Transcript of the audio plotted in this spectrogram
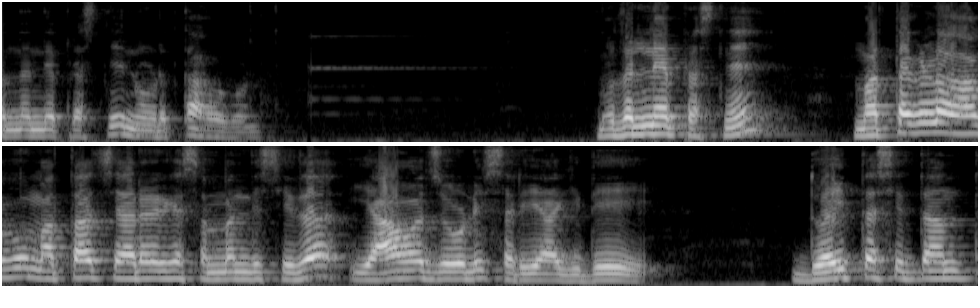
ಒಂದೊಂದೇ ಪ್ರಶ್ನೆ ನೋಡುತ್ತಾ ಹೋಗೋಣ. ಮೊದಲನೇ ಪ್ರಶ್ನೆ ಮತಗಳು ಹಾಗೂ ಮತಾಚಾರ್ಯರಿಗೆ ಸಂಬಂಧಿಸಿದ ಯಾವ ಜೋಡಿ ಸರಿಯಾಗಿದೆ? ದ್ವೈತ ಸಿದ್ಧಾಂತ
